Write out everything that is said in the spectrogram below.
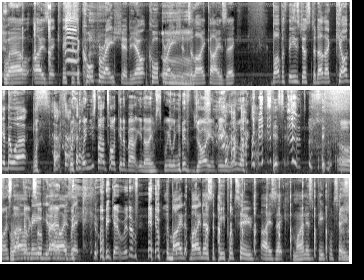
it. Well, Isaac, this is a corporation. You know what corporations Oh. are like, Isaac? Bobathy's just another cog in the works. when, when you start talking about, you know, him squealing with joy and being relocated, oh, I start Well, I feeling mean, so you know, bad when we, Isaac- when we get rid of him. Mine, miners are people too, Isaac. Miners are people too.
